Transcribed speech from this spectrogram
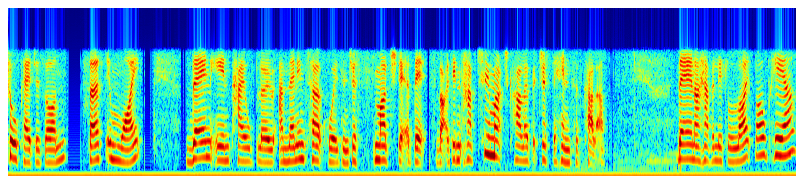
chalk edges on, first in white, then in pale blue, and then in turquoise, and just smudged it a bit so that I didn't have too much colour, but just a hint of colour. Then I have a little light bulb here,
